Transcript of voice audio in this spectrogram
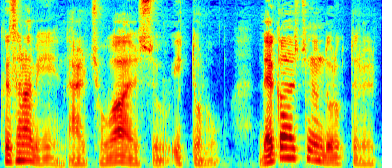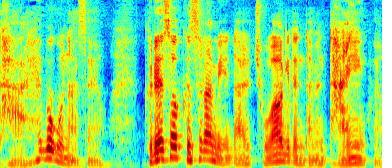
그 사람이 날 좋아할 수 있도록 내가 할 수 있는 노력들을 다 해보고 나서요. 그래서 그 사람이 날 좋아하게 된다면 다행이고요.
